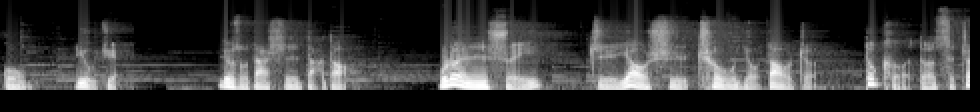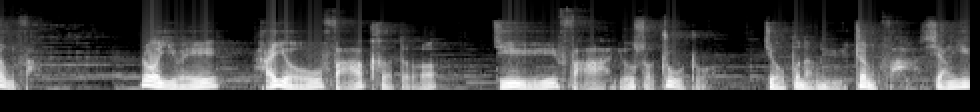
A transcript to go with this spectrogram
共六卷。六祖大师答道：“无论谁，只要是彻悟有道者，都可得此正法。若以为还有法可得，即于法有所著着，就不能与正法相应。”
